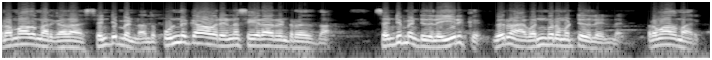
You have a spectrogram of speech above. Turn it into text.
பிரமாதமாக இருக்குது அதான் சென்டிமெண்ட் அந்த பொண்ணுக்காக அவர் என்ன செய்யறாருன்றது தான் சென்டிமெண்ட் இதில் இருக்கு. வெறும் வன்முறை மட்டும் இதில் இல்லை. பிரமாதமா இருக்கு.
